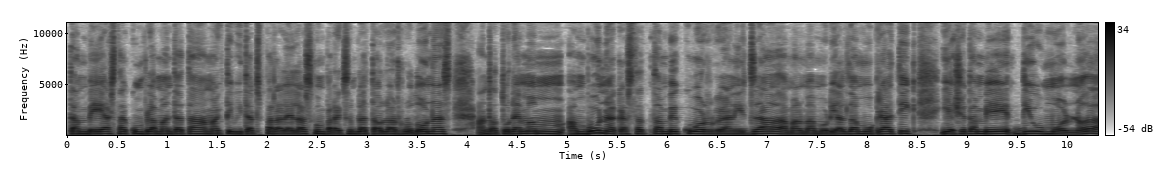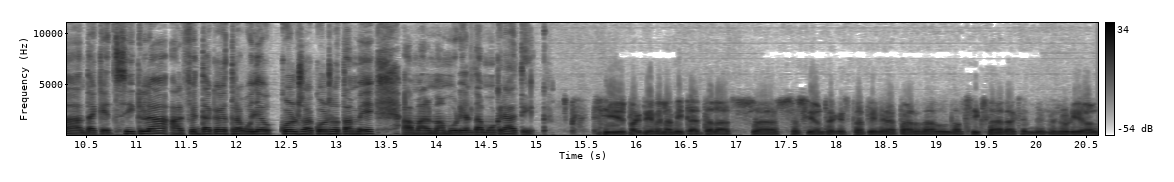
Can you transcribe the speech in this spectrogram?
també està complementat amb activitats paral·leles, com per exemple taules rodones. Ens aturem amb, amb una que ha estat també coorganitzada amb el Memorial Democràtic i això també diu molt no, d'aquest cicle, el fet de que treballeu colze a colze també amb el Memorial Democràtic. Sí, pràcticament la meitat de les uh, sessions d'aquesta primera part del, del cicle, ara aquest mes de juliol,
